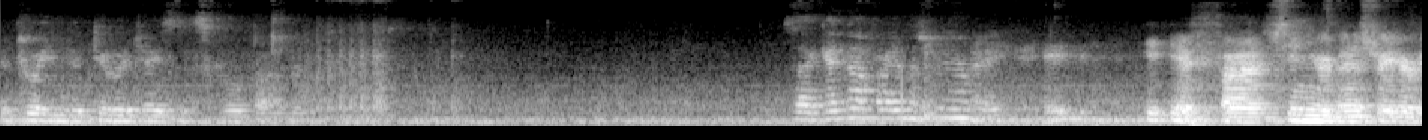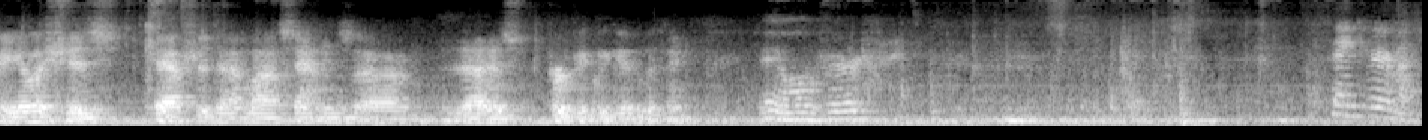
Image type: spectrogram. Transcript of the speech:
between the two adjacent school properties. Is that good enough for you, Mr. Mayor? If uh, Senior Administrator Alish has captured that last sentence, uh, that is perfectly good with me. Okay, all in favor? Thank you very much.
